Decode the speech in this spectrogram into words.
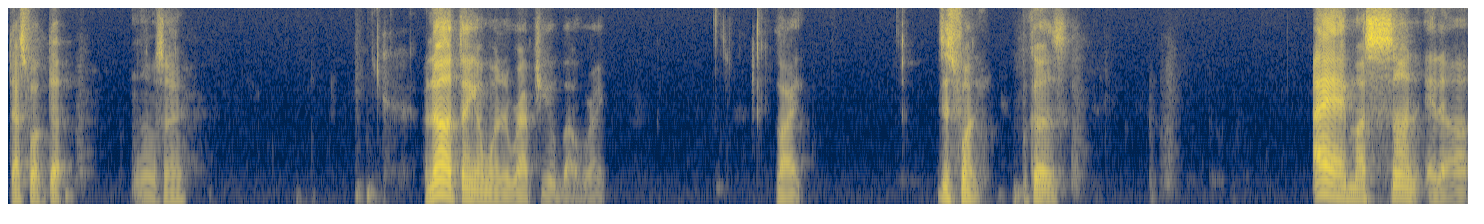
that's fucked up. You know what I'm saying? Another thing I wanted to rap to you about, right? Like, just funny because I had my son at uh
